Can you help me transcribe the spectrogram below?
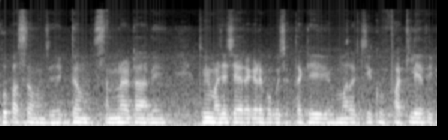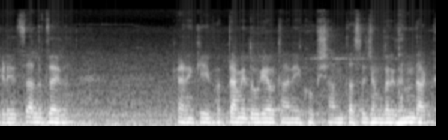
खूप असं म्हणजे एकदम सन्नाटा आणि तुम्ही माझ्या चेहऱ्याकडे बघू शकता की मला जी खूप फाटली आहे तिकडे चालत जायला. कारण की फक्त आम्ही दोघे आहोत आणि खूप शांत असं जंगल घनदाट.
